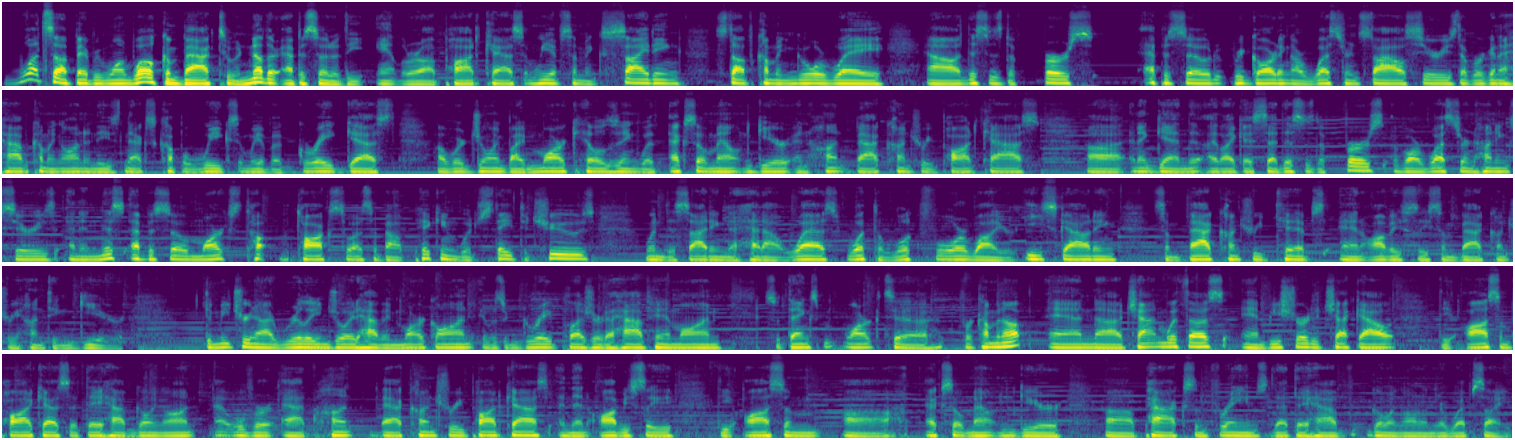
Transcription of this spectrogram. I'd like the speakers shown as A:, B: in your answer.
A: What's up, everyone? Welcome back to another episode of the Antler Up podcast, and we have some exciting stuff coming your way. Uh, this is the first episode regarding our Western style series that we're going to have coming on in these next couple weeks. And we have a great guest. Uh, we're joined by Mark Huelsing with Exo Mountain Gear and Hunt Backcountry podcast. Uh, and again, like I said, this is the first of our Western hunting series. And in this episode, Mark t- talks to us about picking which state to choose when deciding to head out west, what to look for while you're e scouting, some backcountry tips, and obviously some backcountry hunting gear. Dimitri and I really enjoyed having Mark on. It was a great pleasure to have him on. So thanks, Mark, to for coming up and uh, chatting with us. And be sure to check out the awesome podcast that they have going on over at Hunt Backcountry Podcast, and then obviously the awesome uh, Exo Mountain Gear uh, packs and frames that they have going on on their website.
